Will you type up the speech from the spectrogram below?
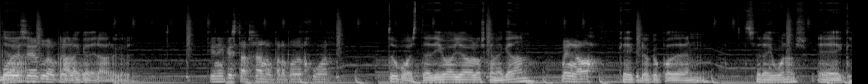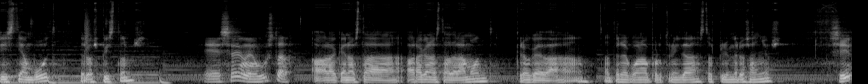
Puede Ya, serlo, pero Habrá que ver, habrá que ver. tiene que estar sano para poder jugar. Tú, pues te digo yo los que me quedan, Venga, va. que creo que pueden ser ahí buenos. Eh, Christian Wood, de los Pistons. Ese me gusta. Ahora que no está, ahora que no está Drummond, creo que va a tener buena oportunidad estos primeros años. Sí.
